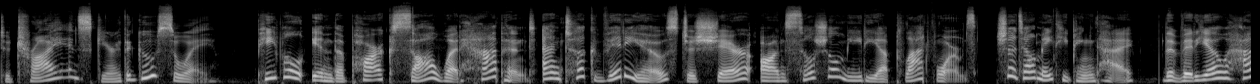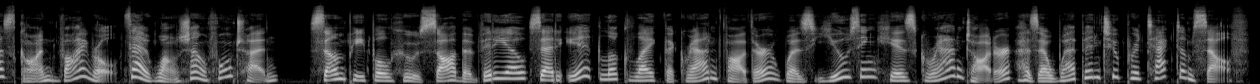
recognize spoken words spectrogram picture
to try and scare the goose away. People in the park saw what happened and took videos to share on social media platforms. 社交媒体平台. The video has gone viral. 在网上疯传. Some people who saw the video said it looked like the grandfather was using his granddaughter as a weapon to protect himself.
